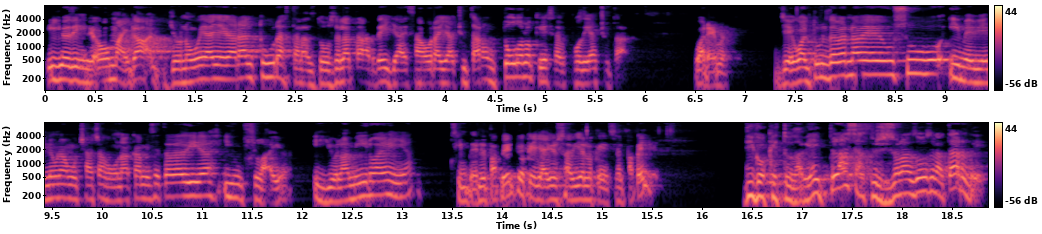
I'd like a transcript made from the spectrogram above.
Y yo dije, oh my God, yo no voy a llegar a altura hasta las 2 de la tarde, ya a esa hora ya chutaron todo lo que se podía chutar. Whatever. Llego al Tour de Bernabéu, subo y me viene una muchacha con una camiseta de Adidas y un flyer. Y yo la miro a ella sin ver el papel, porque ya yo sabía lo que decía el papel. Digo que todavía hay plazas, pero si son las 2 de la tarde.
